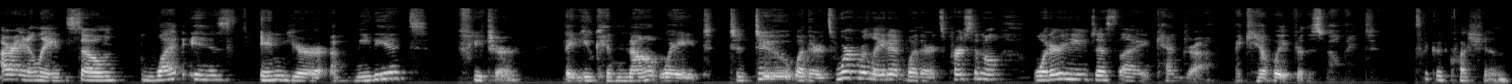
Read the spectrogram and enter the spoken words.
all right, Elaine. So, what is in your immediate future that you cannot wait to do, whether it's work related, whether it's personal? What are you just like, Kendra? I can't wait for this moment. It's a good question.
